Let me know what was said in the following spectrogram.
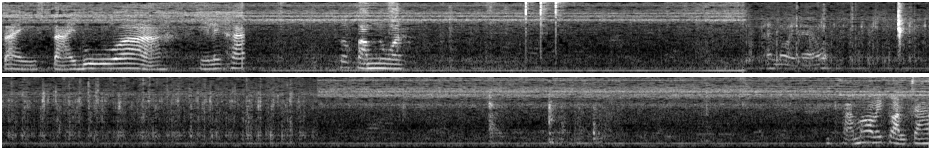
ใส่สายบัว นี่เลยค่ะ เพื่อความนัว อร่อยแล้ว ปิด ฝาหม้อไว้ก่อนจ้า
